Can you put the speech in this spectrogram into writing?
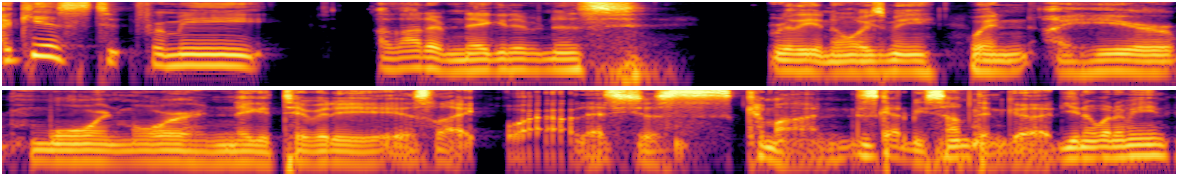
I guess to, for me, a lot of negativeness really annoys me when I hear more and more negativity. It's like, wow, that's just come on. There's got to be something good. You know what I mean?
